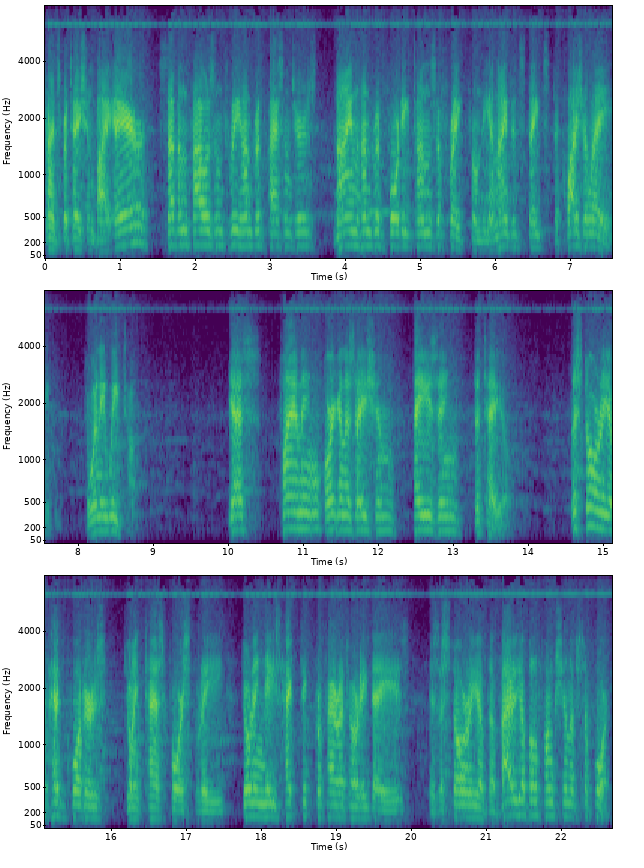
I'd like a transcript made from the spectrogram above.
Transportation by air, 7,300 passengers, 940 tons of freight from the United States to Kwajalein, to Eniwetok. Yes, planning, organization, phasing, detail. The story of Headquarters Joint Task Force 3 during these hectic preparatory days is a story of the valuable function of support.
